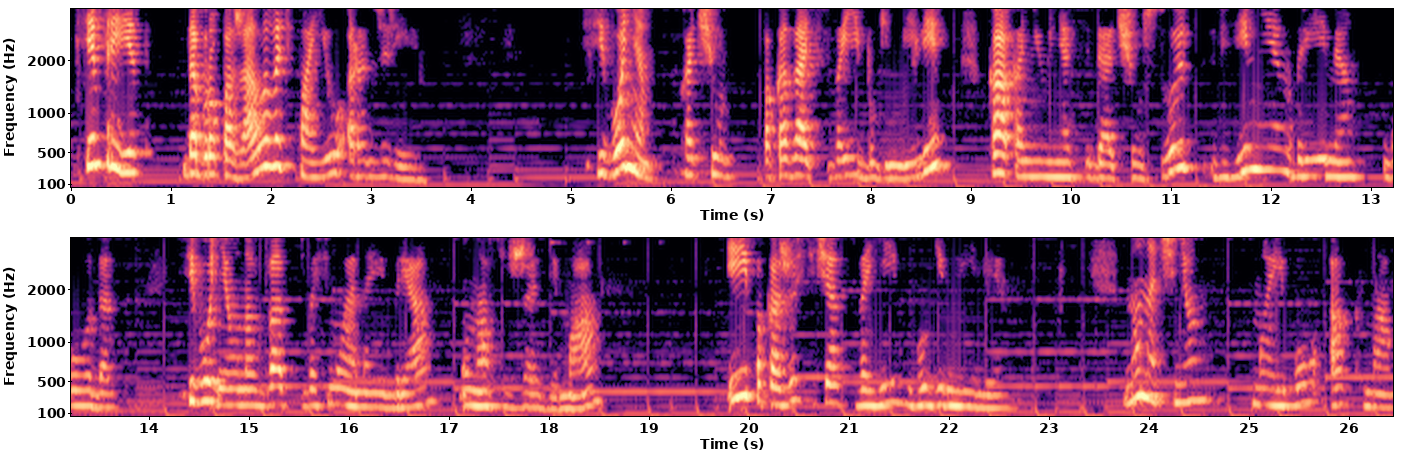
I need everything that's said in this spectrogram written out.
Всем привет! Добро пожаловать в мою оранжерею! Сегодня хочу показать свои бугенвилли, как они у меня себя чувствуют в зимнее время года. Сегодня у нас 28 ноября, у нас уже зима. И покажу сейчас свои бугенвилли. Но начнем с моего окна.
